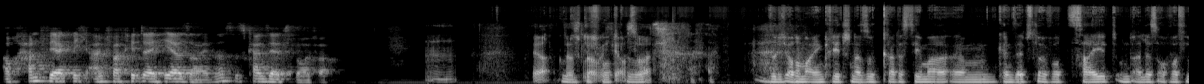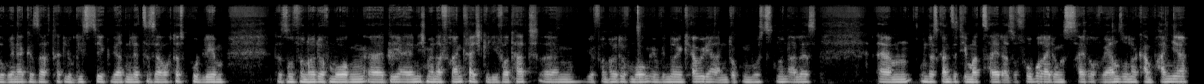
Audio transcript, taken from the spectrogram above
auch handwerklich einfach hinterher sein. Ne? Es ist kein Selbstläufer. Mhm. Ja, Gutes das glaube ich auch so. Würde ich auch nochmal einkrätschen. Also gerade das Thema ähm, kein Selbstläufer, Zeit und alles, auch was Lorena gesagt hat, Logistik. Wir hatten letztes Jahr auch das Problem, dass uns von heute auf morgen äh, DRL nicht mehr nach Frankreich geliefert hat. Ähm, wir von heute auf morgen irgendwie einen neuen Carrier andocken mussten und alles. Ähm, und das ganze Thema Zeit, also Vorbereitungszeit auch während so einer Kampagne.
